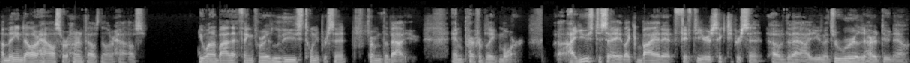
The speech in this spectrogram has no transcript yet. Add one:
a million dollar house or a hundred thousand dollar house, you want to buy that thing for at least 20% from the value and preferably more. I used to say like buy it at 50 or 60% of the value. That's really hard to do now.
